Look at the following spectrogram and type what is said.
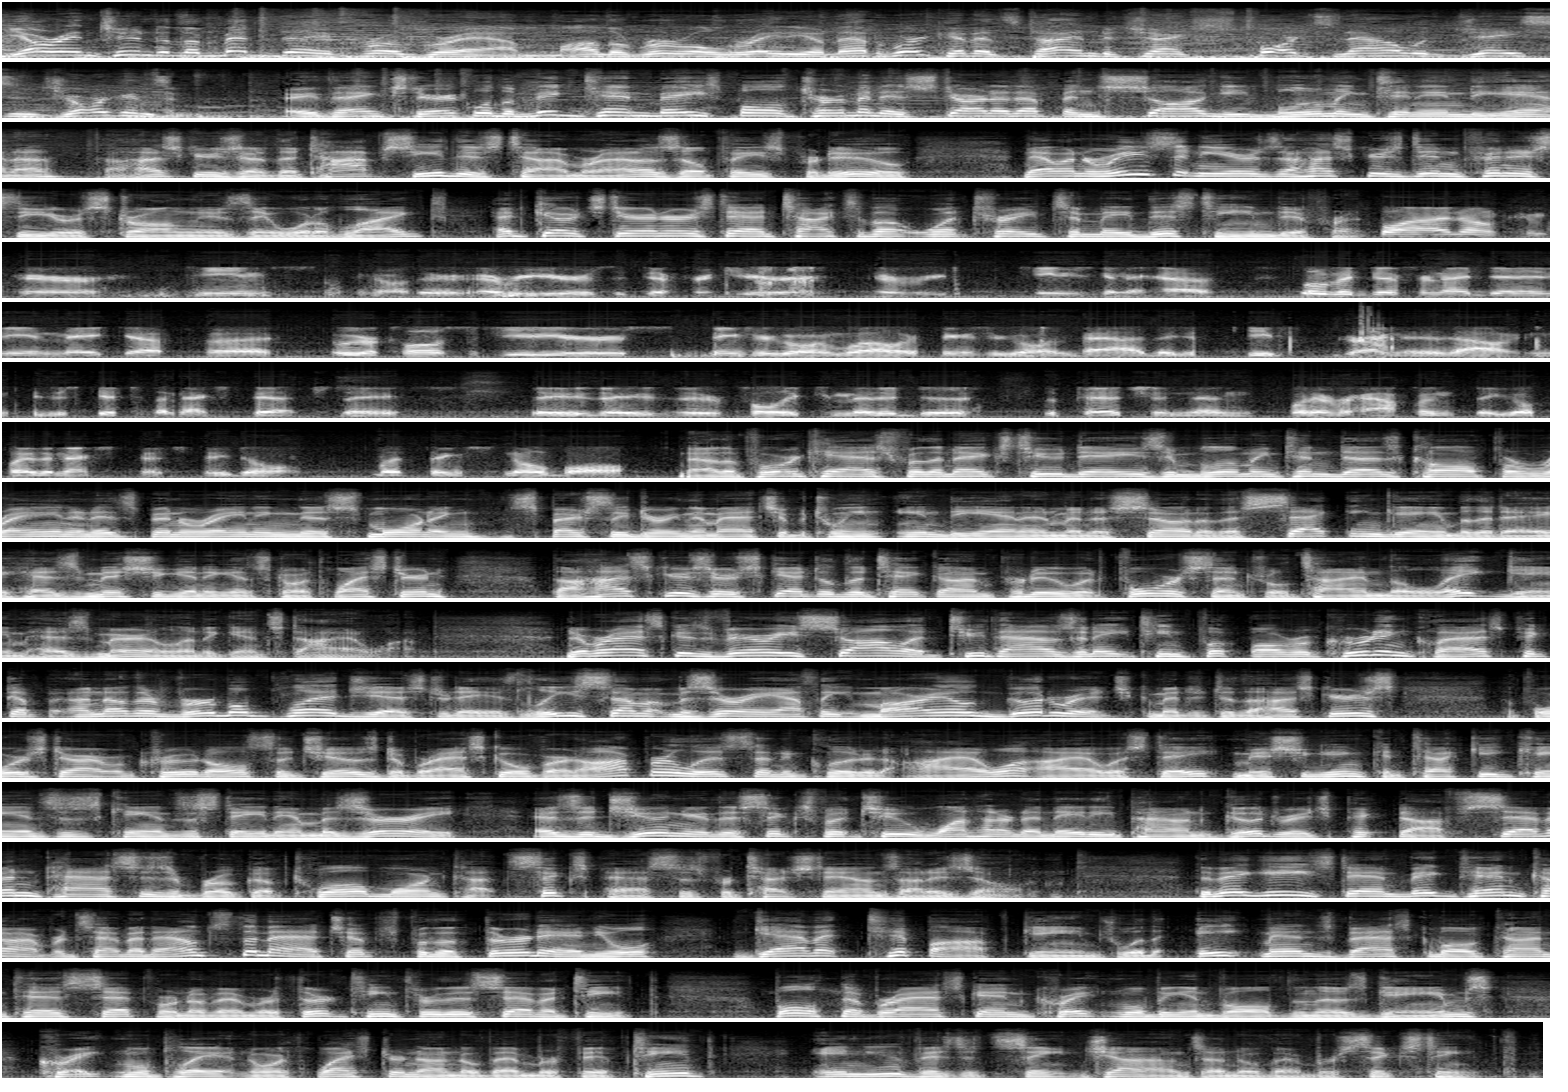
You're in tune to the midday program on the Rural Radio Network, and it's time to check sports now with Jason Jorgensen. Hey, thanks, Derek. Well, the Big Ten baseball tournament has started up in soggy Bloomington, Indiana. The Huskers are the top seed this time around as they'll face Purdue. Now, in recent years, the Huskers didn't finish the year as strongly as they would have liked. Head coach Darren Erstad talks about what traits have made this team different. Well, I don't compare teams. You know, every year is a different year. Every team's going to have a little bit different identity and makeup. Uh, we were close a few years. Things are going well or things are going bad. They just keep grinding it out and you just get to the next pitch. They they they they're fully committed to the pitch, and then whatever happens, they go play the next pitch. They don't let things snowball. Now, the forecast for the next two days in Bloomington does call for rain, and it's been raining this morning, especially during the matchup between Indiana and Minnesota. The second game of the day has Michigan against Northwestern. The Huskers are scheduled to take on Purdue at 4 Central Time. The late game has Maryland against Iowa. Nebraska's very solid 2018 football recruiting class picked up another verbal pledge yesterday as Lee Summit, Missouri athlete Mario Goodrich committed to the Huskers. The four-star recruit also chose Nebraska over an offer list that included Iowa, Iowa State, Michigan, Kentucky, Kansas, Kansas State, and Missouri. As a junior, the 6'2", 180-pound Goodrich picked off seven passes and broke up 12 more and caught six passes for touchdowns on his own. The Big East and Big Ten Conference have announced the matchups for the third annual Gavitt Tip-Off Games with eight men's basketball contests set for November 13th through the 17th. Both Nebraska and Creighton will be involved in those games. Creighton will play at Northwestern on November 15th, and you visit St. John's on November 16th.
